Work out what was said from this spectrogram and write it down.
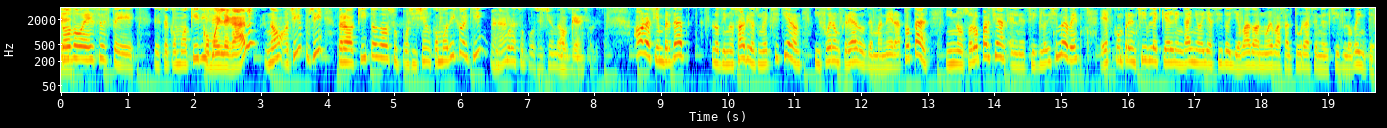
Todo es este, este, como aquí dice. ¿Como ilegal? No, sí, pues sí, pero aquí todo suposición. Como dijo aquí, es pura suposición de los Ok. dinosaurios. Ahora, si en verdad los dinosaurios no existieron y fueron creados de manera total y no solo parcial en el siglo XIX, es comprensible que el engaño haya sido llevado a nuevas alturas en el siglo XX,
